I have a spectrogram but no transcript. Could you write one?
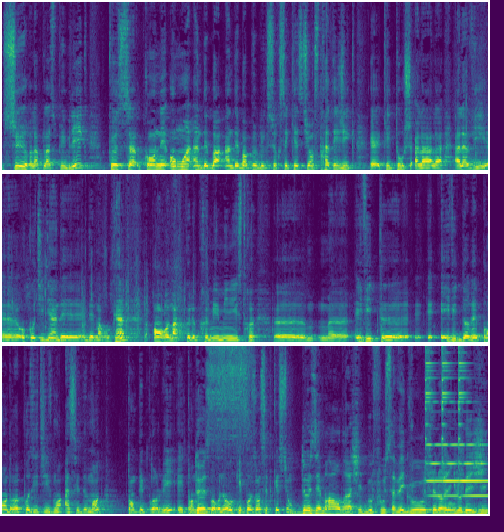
sur la place publique qu'on ait au moins un débat, un débat public sur ces questions stratégiques euh, qui touchent à la, vie euh, au quotidien des, des, Marocains. On remarque que le Premier ministre euh, évite, évite de répondre positivement à ces demandes. Tant pis pour lui et tant pis pour nous qui posons cette question. Deuxième round, Rachid Boufous avec vous sur le ring, l'ODJ.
